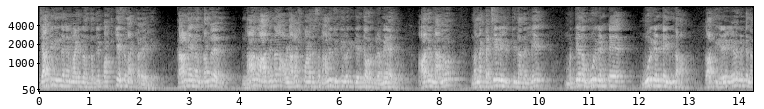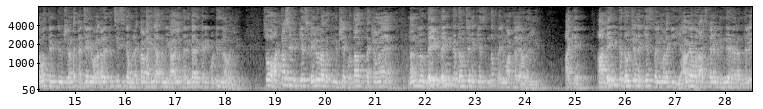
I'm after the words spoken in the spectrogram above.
ಜಾತಿ ನಿಂದನೆ ಮಾಡಿದ್ರು ಅಂತಂದ್ರೆ ಫಸ್ಟ್ ಕೇಸನ್ನು ಹಾಕ್ತಾರೆ ಇಲ್ಲಿ. ಕಾರಣ ಏನಂತಂದ್ರೆ, ನಾನು ಆ ದಿನ ಅವಳನ್ನ ಅರೆಸ್ಟ್ ಮಾಡೋ ದಿವಸ ನಾನು ಜೊತೆ ಹೋಗಿದ್ದೆ ಅಂತ ಅವ್ರ ಭ್ರಮೆ ಅದು. ಆದ್ರೆ ನಾನು ನನ್ನ ಕಚೇರಿಯಲ್ಲಿ ಇರ್ತೀನಿ ನಾನಲ್ಲಿ ಮಧ್ಯಾಹ್ನ ಮೂರು ಗಂಟೆ, ಮೂರು ಗಂಟೆಯಿಂದ ರಾತ್ರಿ ಏಳು ಗಂಟೆ ನಲವತ್ತೆಂಟು ನಿಮಿಷ ಗಂಟೆ ಕಚೇರಿ ಒಳಗಡೆ ಸಿಸಿ ಕ್ಯಾಮ್ ರೆಕಾರ್ಡ್ ಆಗಿದೆ, ಅದನ್ನ ಈಗಾಗಲೇ ತನಿಖಾಧಿಕಾರಿ ಕೊಟ್ಟಿದ್ವಿ ನಾವಲ್ಲಿ. ಸೊ ಅಟ್ರಾಸಿಟಿ ಕೇಸ್ ಫೇಲ್ಯೂರ್ ಆಗುತ್ತೆ ವಿಷಯ ಗೊತ್ತಾದ ತಕ್ಷಣ ನನ್ನ ಲೈಂಗಿಕ ದೌರ್ಜನ್ಯ ಕೇಸಿಂದ ಫೈಲ್ ಮಾಡ್ತಾಳೆ ಅವಳಲ್ಲಿ. ಆಕೆ. ಆ ಲೈಂಗಿಕ ದೌರ್ಜನ್ಯ ಕೇಸ್ ಫೈಲ್ ಮಾಡಕ್ಕೆ ಯಾವ್ಯಾವ ರಾಜಕಾರಣಿಗಳು ಹಿಂದೆ ಇದಾರೆ ಅಂತೇಳಿ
